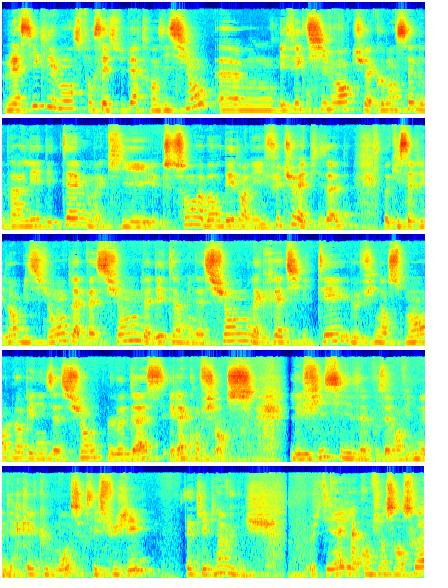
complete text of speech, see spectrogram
Merci Clémence pour cette super transition. Euh, effectivement, tu as commencé à nous parler des thèmes qui sont abordés dans les futurs épisodes. Donc il s'agit de l'ambition, de la passion, de la détermination, de la créativité, le financement, l'organisation, l'audace et la confiance. Les filles, si vous avez envie de nous dire quelques mots sur ces sujets, les bienvenues. Je dirais que la confiance en soi,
